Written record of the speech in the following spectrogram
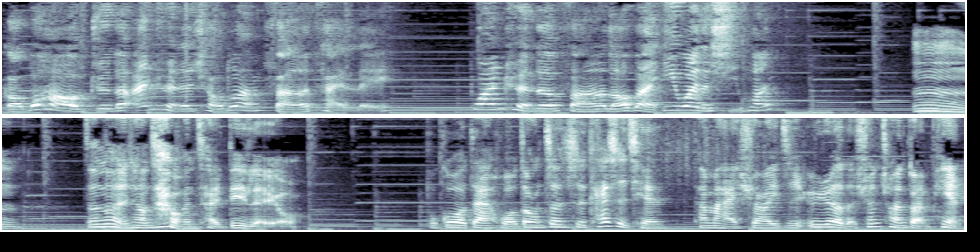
搞不好觉得安全的桥段反而踩雷，不安全的反而老板意外的喜欢。嗯，真的很像在玩踩地雷哦。不过在活动正式开始前，他们还需要一支预热的宣传短片。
